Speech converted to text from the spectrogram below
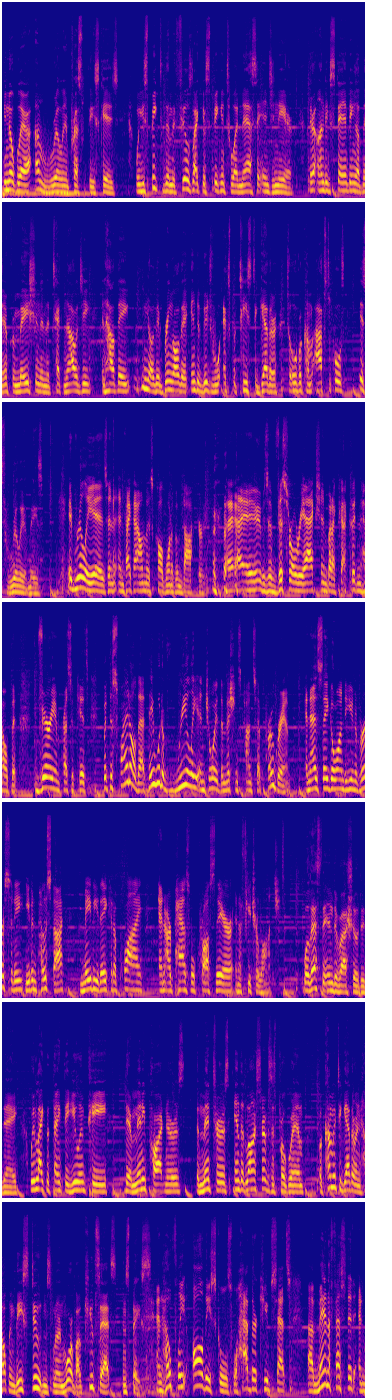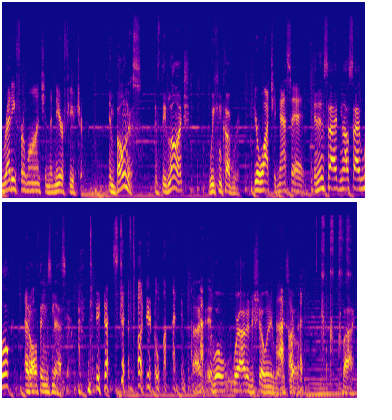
You know, Blair, I'm really impressed with these kids. When you speak to them, it feels like you're speaking to a NASA engineer their understanding of the information and the technology and how they, you know, they bring all their individual expertise together to overcome obstacles, it's really amazing. It really is. And in fact, I almost called one of them doctor. I, I, it was a visceral reaction, but I, I, couldn't help it. Very impressive kids. But despite all that, they would have really enjoyed the Missions Concept program. And as they go on to university, even postdoc, maybe they could apply and our paths will cross there in a future launch. Well, that's the end of our show today. We'd like to thank the UNP, their many partners, the mentors in the Launch Services Program for coming together and helping these students learn more about CubeSats in space. And hopefully, all these schools will have their CubeSats uh, manifested and ready for launch in the near future. And bonus, if they launch, we can cover it. You're watching NASA Edge. An inside and outside look at all things NASA. Dude, I stepped on your line. well, we're out of the show anyway, so right. bye.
